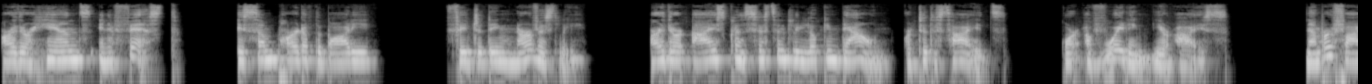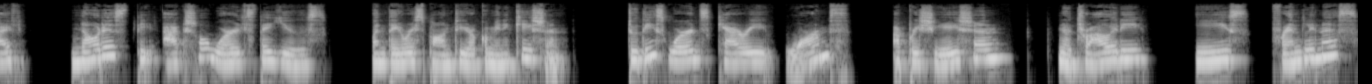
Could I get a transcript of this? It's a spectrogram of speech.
Are their hands in a fist? Is some part of the body fidgeting nervously? Are their eyes consistently looking down or to the sides or avoiding your eyes? Number five, notice the actual words they use when they respond to your communication. Do these words carry warmth, appreciation, neutrality, ease, friendliness?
